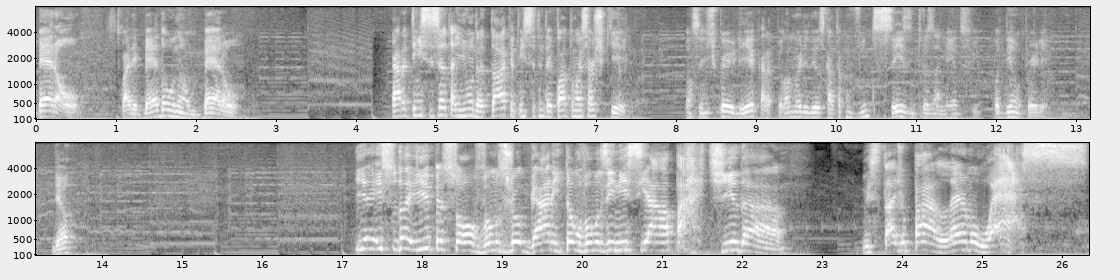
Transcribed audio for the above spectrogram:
Battle. Squad Battle não, Battle. O cara tem 61 de ataque, eu tenho 74, mais sorte que ele. Então se a gente perder, cara, pelo amor de Deus, o cara tá com 26 de entrosamento, filho. Podemos perder. Entendeu? E é isso daí, pessoal. Vamos jogar então, vamos iniciar a partida no estádio Palermo West.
